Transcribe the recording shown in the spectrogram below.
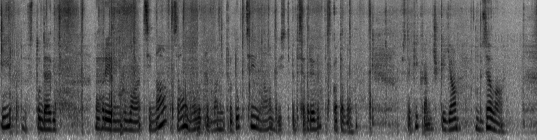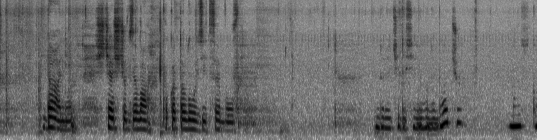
І 109 гривень була ціна за умови придбання продукції на 250 гривень з каталогу. Ось такі кремчики я взяла. Далі, ще що взяла по каталозі, це був, до речі, десь я його не бачу. Маска.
